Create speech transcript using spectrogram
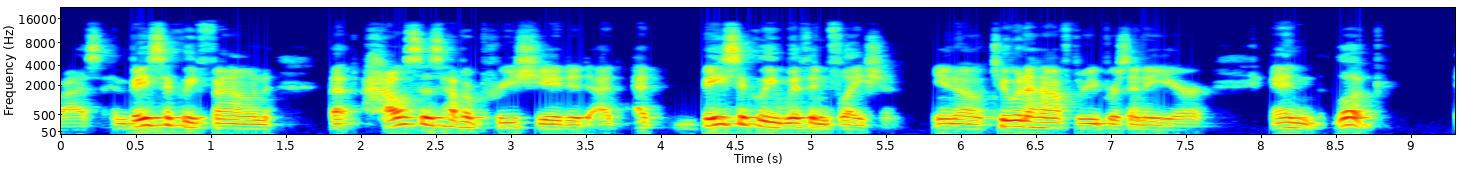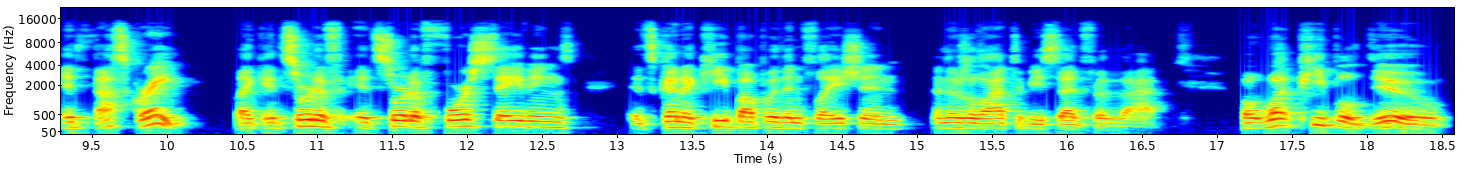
US and basically found that houses have appreciated at, at basically with inflation, you know, two and a half, three percent a year. And look, it that's great. Like it's sort of it's sort of forced savings. It's going to keep up with inflation, and there's a lot to be said for that. But what people do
